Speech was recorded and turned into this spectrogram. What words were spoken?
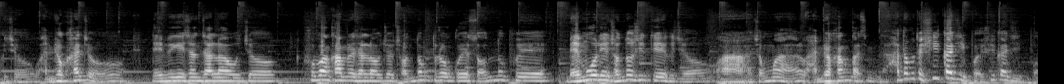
그죠? 완벽하죠. 내비게이션 잘 나오죠. 후방 카메라 잘 나오죠. 전동 트렁크에 썬루프에 메모리에 전동 시트에 그죠. 와 정말 완벽한 것 같습니다. 하다못해 휠까지 이뻐요. 휠까지 이뻐.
